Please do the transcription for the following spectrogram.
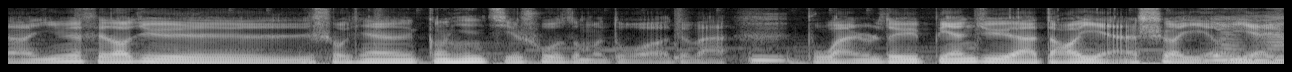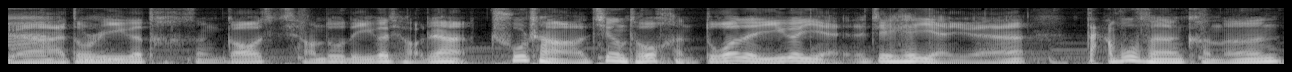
啊，因为肥皂剧首先更新集数这么多，对吧？嗯，不管是对于编剧啊、导演、摄影、演员啊，都是一个很高强度的一个挑战。出场镜头很多的一个演这些演员，大部分可能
